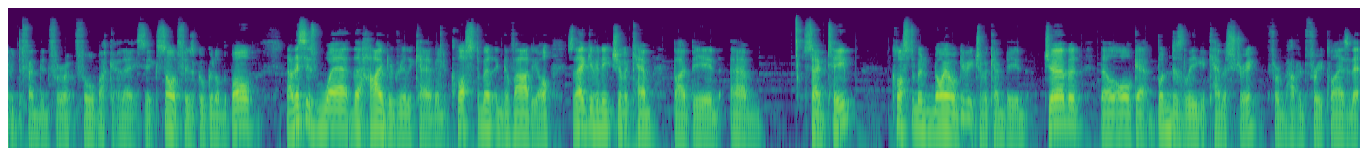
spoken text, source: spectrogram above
good defending for a fullback at an 86, solid physical, good on the ball. Now this is where the hybrid really came in, Klostermann and Gvardiol. So they're giving each other chem by being um, same team. Klostermann and Neuer give each other chem being German. They'll all get Bundesliga chemistry from having three players in it.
